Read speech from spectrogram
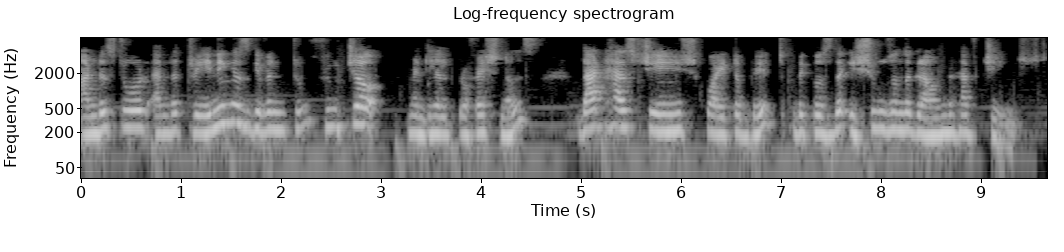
understood and the training is given to future mental health professionals, that has changed quite a bit because the issues on the ground have changed.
